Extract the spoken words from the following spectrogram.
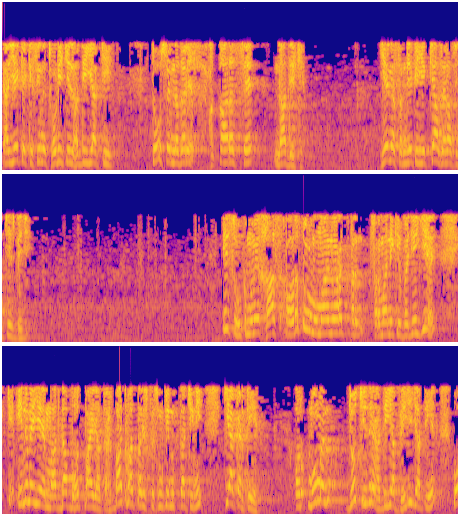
یا یہ کہ کسی نے تھوڑی چیز ہدیہ کی تو اسے نظر حقارت سے نہ دیکھے۔ یہ نہ سمجھے کہ یہ کیا ذرا سی چیز بھیجی۔ اس حکم میں خاص عورتوں کو ممانعت پر فرمانے کی وجہ یہ ہے کہ ان میں یہ مادہ بہت پایا جاتا ہے۔ بات بات پر اس قسم کی نکتہ چینی کیا کرتی ہیں۔ اور عموماً جو چیزیں ہدیہ بھیجی جاتی ہیں، وہ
